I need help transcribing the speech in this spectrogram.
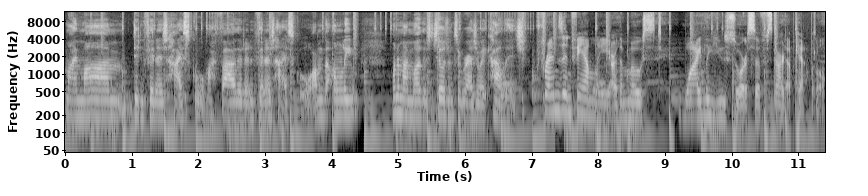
My mom didn't finish high school. My father didn't finish high school. I'm the only one of my mother's children to graduate college. Friends and family are the most widely used source of startup capital.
